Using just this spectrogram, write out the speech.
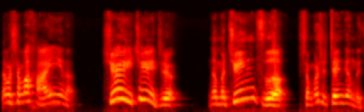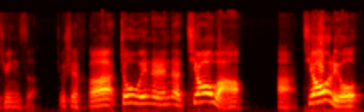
那么什么含义呢？学以聚之。那么君子，什么是真正的君子？就是和周围的人的交往啊，交流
